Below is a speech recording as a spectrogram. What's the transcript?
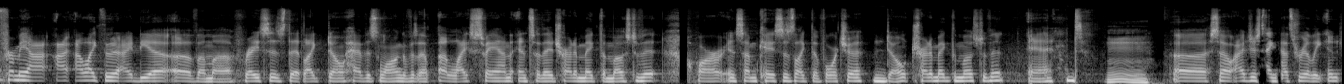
for me, I, I, I like the idea of um uh, races that like don't have as long of a, a lifespan, and so they try to make the most of it. Or in some cases, like the Vorcha, don't try to make the most of it, and uh, so I just think that's really in,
